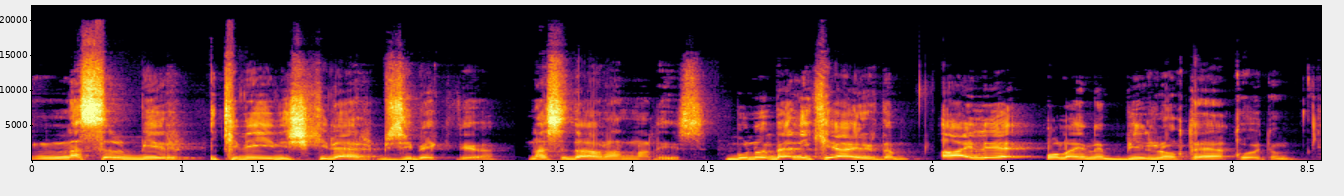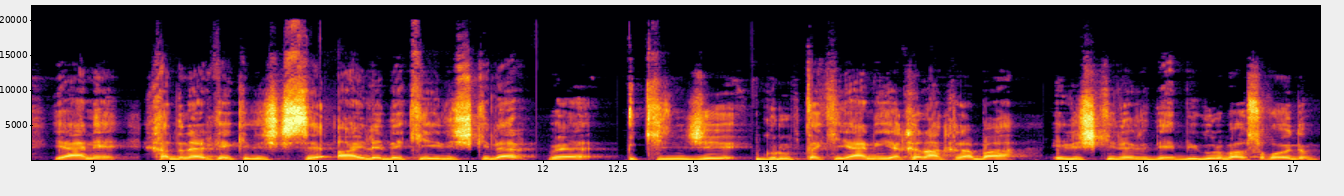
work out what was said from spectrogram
nasıl bir ikili ilişkiler bizi bekliyor? Nasıl davranmalıyız? Bunu ben ikiye ayırdım. Aile olayını bir noktaya koydum. Yani kadın erkek ilişkisi, ailedeki ilişkiler ve ikinci gruptaki yani yakın akraba ilişkileri diye bir gruba koydum.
